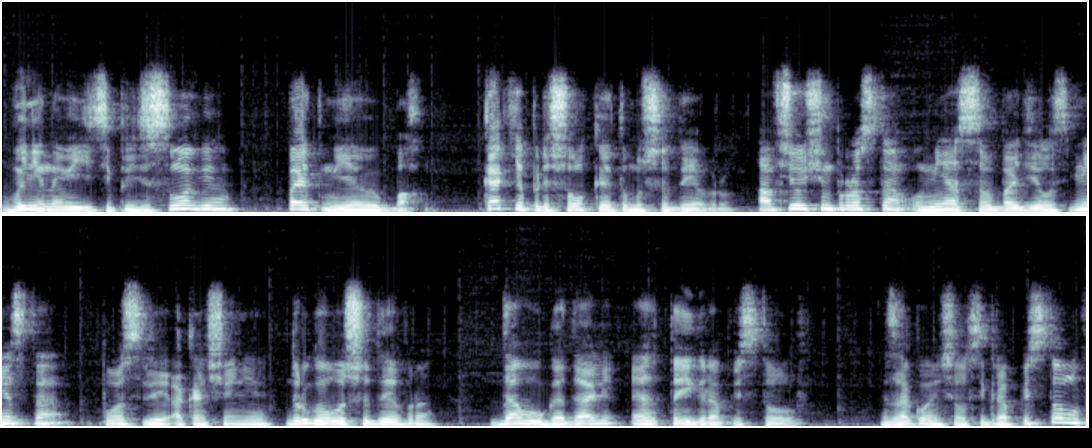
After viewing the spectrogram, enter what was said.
Вы ненавидите предисловие, поэтому я его бахну. Как я пришел к этому шедевру? А все очень просто. У меня освободилось место после окончания другого шедевра. Да, вы угадали, это Игра Престолов. Закончилась Игра Престолов,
